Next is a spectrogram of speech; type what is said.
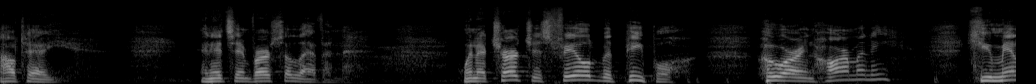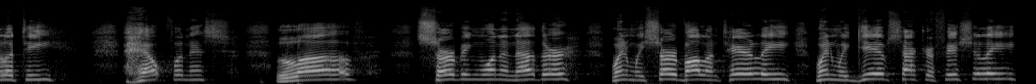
I'll tell you. And it's in verse 11. When a church is filled with people who are in harmony, humility, helpfulness, love, serving one another, when we serve voluntarily, when we give sacrificially.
